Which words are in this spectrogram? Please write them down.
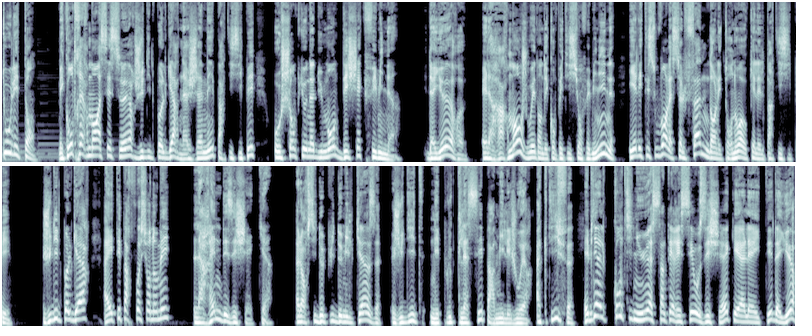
tous les temps. Mais contrairement à ses sœurs, Judith Polgar n'a jamais participé au championnat du monde d'échecs féminin. D'ailleurs, elle a rarement joué dans des compétitions féminines et elle était souvent la seule femme dans les tournois auxquels elle participait. Judith Polgar a été parfois surnommée la reine des échecs. Alors si depuis 2015, Judith n'est plus classée parmi les joueurs actifs, eh bien elle continue à s'intéresser aux échecs et elle a été d'ailleurs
